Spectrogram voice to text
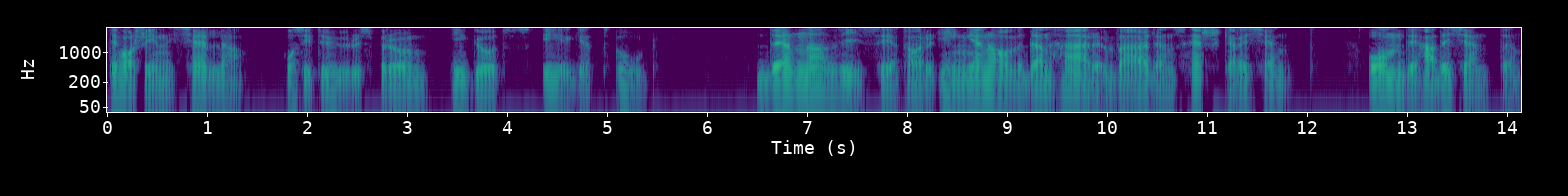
det har sin källa och sitt ursprung i Guds eget ord. Denna vishet har ingen av den här världens härskare känt. Om de hade känt den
